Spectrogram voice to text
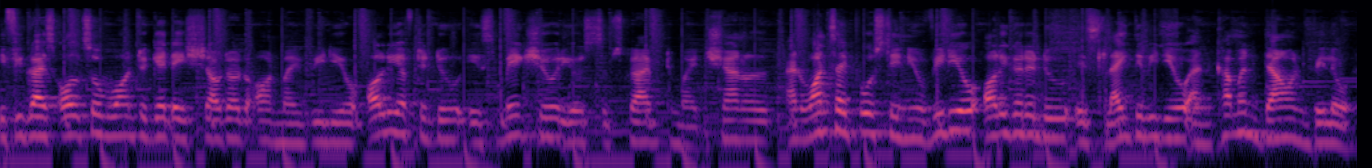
If you guys also want to get a shout out on my video, all you have to do is make sure you're subscribed to my channel. And once I post a new video, all you gotta do is like the video and comment down below.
